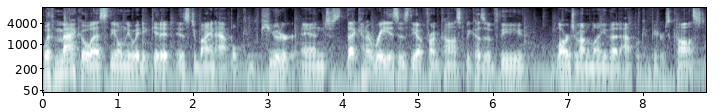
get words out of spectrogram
With macOS, the only way to get it is to buy an Apple computer, and that kind of raises the upfront cost because of the large amount of money that Apple computers cost.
